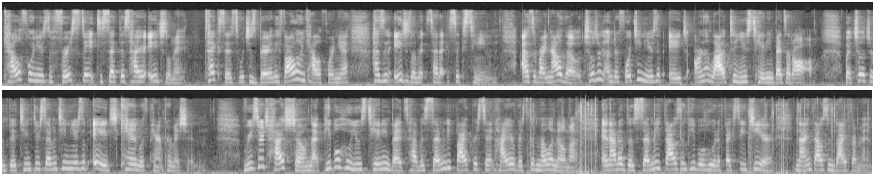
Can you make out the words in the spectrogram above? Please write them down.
California is the first state to set this higher age limit. Texas, which is barely following California, has an age limit set at 16. As of right now, though, children under 14 years of age aren't allowed to use tanning beds at all, but children 15 through 17 years of age can with parent permission. Research has shown that people who use tanning beds have a 75% higher risk of melanoma, and out of those 70,000 people who it affects each year, 9,000 die from it.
